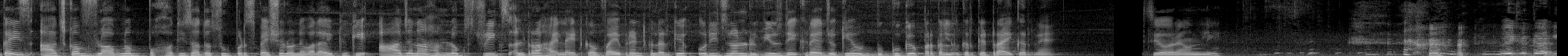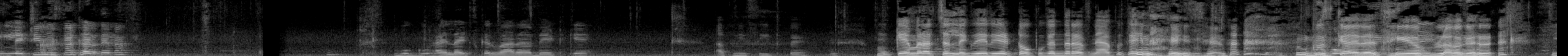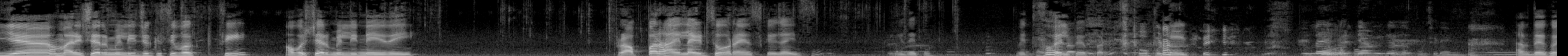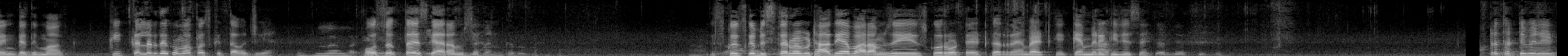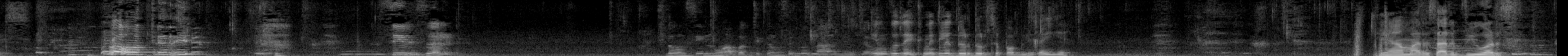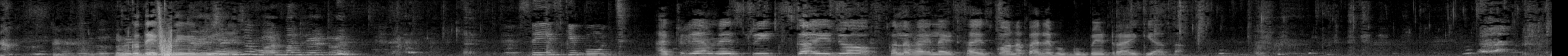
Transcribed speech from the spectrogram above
Guys आज का vlog ना बहुत ही ज़्यादा सुपर स्पेशल होने वाला है क्योंकि आज ना हम लोग स्ट्रीक्स अल्ट्रा हाईलाइट का वाइब्रेंट कलर के ओरिजिनल रिव्यूज़ देख रहे हैं जो कि हम बुग्गू के ऊपर कलर करके ट्राई कर रहे हैं। से हो रहा है ओनली एक घर लेचिन उसका घर देना। बुग्गू हाइलाइट्स करवा रहा है बैठ के। अपनी सीट पे। कैमरा चलने के दे रही है टॉप के अंदर अपने आप कहीं ना कहीं से ना घुस के आ रहती है ब्लॉगर ये हमारी शर्मिली जो किसी वक्त थी और वो शर्मिली नहीं रही। प्रॉपर हाइलाइट्स हो रहे हैं इसके गाइस ये देखो विथ फॉइल पेपर अब देखो इनका दिमाग कि कलर देखो मेरे पास कितना बच गया। हो सकता है इसके आराम से। इसको इसके बिस्तर में बिठा दिया अब आराम से इसको रोटेट कर रहे हैं बैठ के कैमरे की जैसे। आफ्टर थर्टी मिनट्स हो इनको देखने के लिए दूर दूर से पब्लिक आई है। ये हमारे सारे व्यूअर्स इनको देखने के लिए। सी इसकी पूंछ। एक्चुअली हमने स्ट्रीक्स का ये जो कलर हाईलाइट था इसको ना पहले बुग्गू पे ट्राई किया था।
